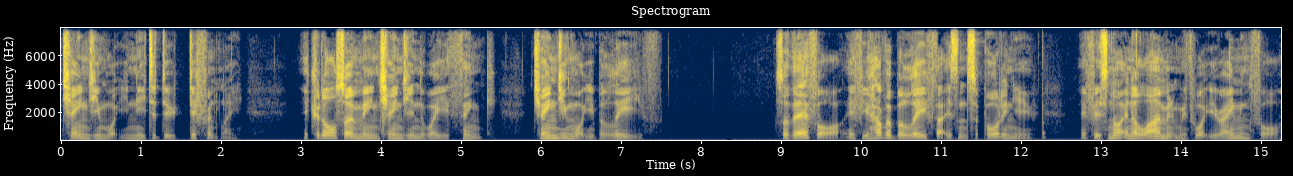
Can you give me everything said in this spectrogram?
changing what you need to do differently. It could also mean changing the way you think, changing what you believe. So therefore, if you have a belief that isn't supporting you, if it's not in alignment with what you're aiming for,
